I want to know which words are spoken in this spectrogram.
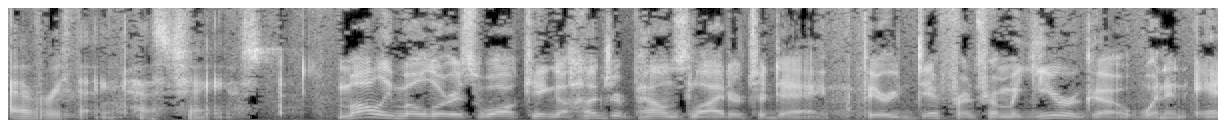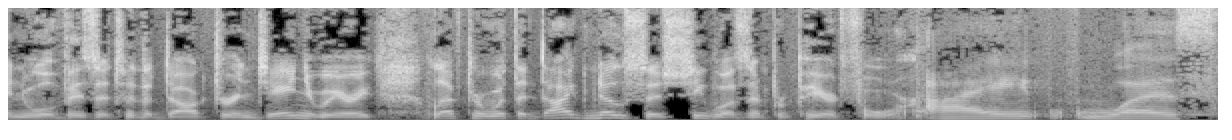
Everything has changed. Molly Moeller is walking 100 pounds lighter today, very different from a year ago when an annual visit to the doctor in January left her with a diagnosis she wasn't prepared for. I was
